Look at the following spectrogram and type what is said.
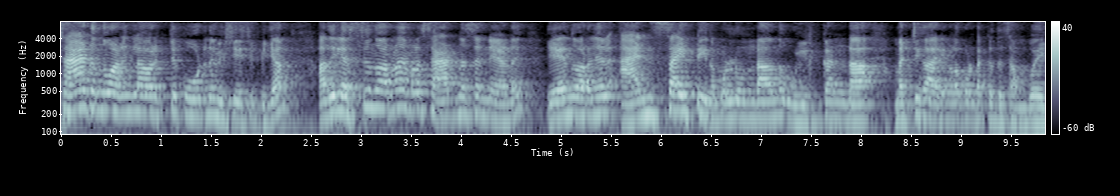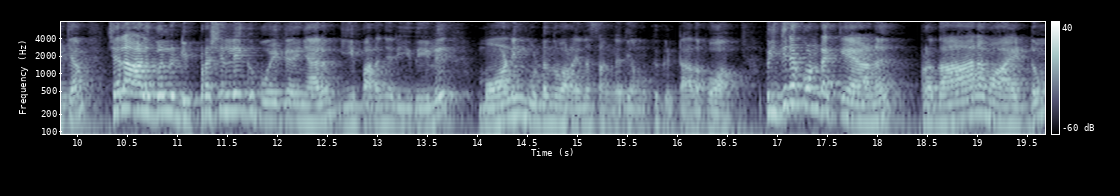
സാഡ് എന്ന് വേണമെങ്കിൽ ആ ഒറ്റ കോഡിനെ വിശേഷിപ്പിക്കാം. അതിൽ എസ് എന്ന് പറഞ്ഞാൽ നമ്മുടെ സാഡ്നെസ് തന്നെയാണ്. എ എന്ന് പറഞ്ഞാൽ ആൻസൈറ്റി നമ്മളിൽ ഉണ്ടാകുന്ന ഉത്കണ്ഠ മറ്റു കാര്യങ്ങളെ കൊണ്ടൊക്കെ ഇത് സംഭവിക്കാം. ചില ആളുകൾ ഡിപ്രഷനിലേക്ക് പോയി കഴിഞ്ഞാലും ഈ പറഞ്ഞ രീതിയിൽ മോർണിംഗ് വുഡ് എന്ന് പറയുന്ന സംഗതി നമുക്ക് കിട്ടാതെ പോവാം. അപ്പൊ ഇതിനെ കൊണ്ടൊക്കെയാണ് പ്രധാനമായിട്ടും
